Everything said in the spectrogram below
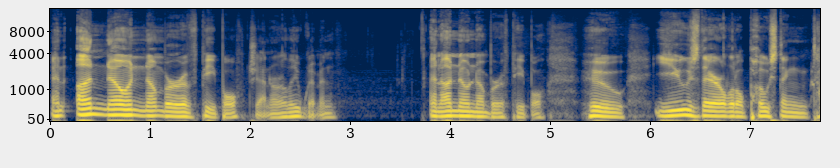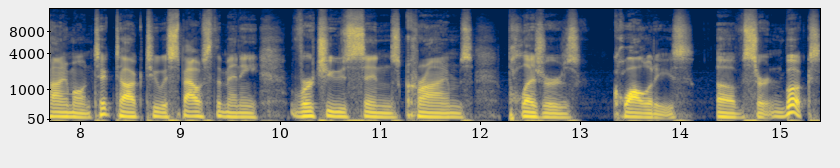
an unknown number of people, generally women, an unknown number of people who use their little posting time on TikTok to espouse the many virtues, sins, crimes, pleasures, qualities of certain books.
